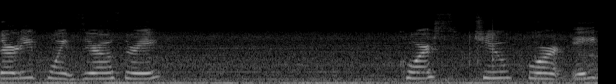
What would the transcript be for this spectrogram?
30.03. Course 248.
